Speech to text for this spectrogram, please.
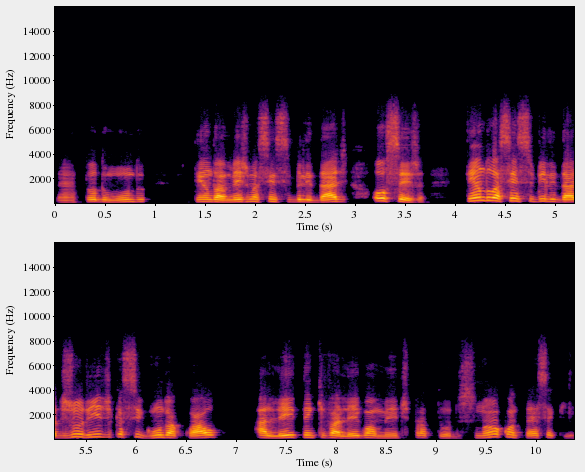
Né? Todo mundo tendo a mesma sensibilidade, ou seja, tendo a sensibilidade jurídica segundo a qual a lei tem que valer igualmente para todos. Isso não acontece aqui.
